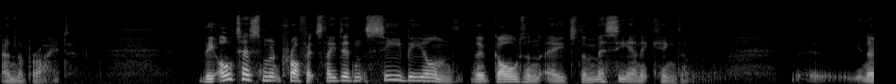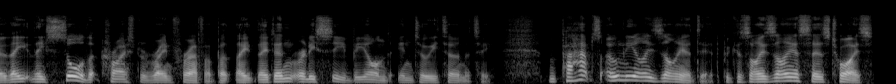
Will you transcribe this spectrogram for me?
and the bride. The Old Testament prophets, they didn't see beyond the golden age, the messianic kingdom you know, they, they saw that Christ would reign forever, but they, they didn't really see beyond into eternity. And perhaps only Isaiah did, because Isaiah says twice,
